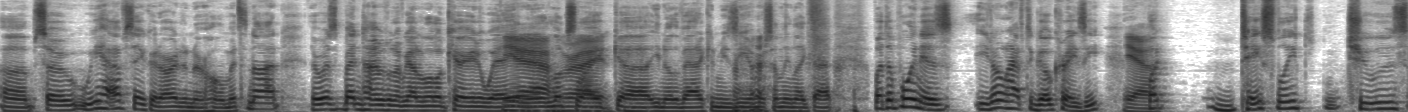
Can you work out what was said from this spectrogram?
Um, so we have sacred art in our home. It's not. There was been times when I've got a little carried away, Yeah, and it looks right. like uh, you know the Vatican Museum or something like that. But the point is, you don't have to go crazy. Yeah. But tastefully choose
